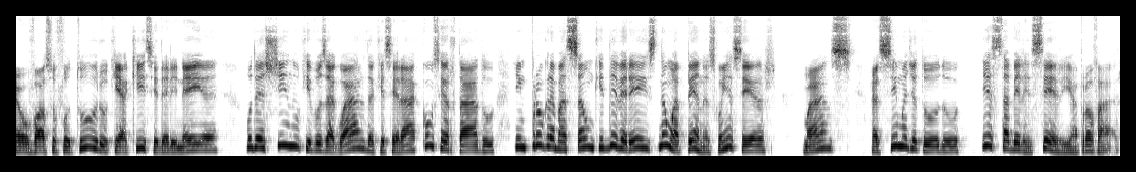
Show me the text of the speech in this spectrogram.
É o vosso futuro que aqui se delineia, o destino que vos aguarda que será consertado em programação que devereis não apenas conhecer, mas, acima de tudo, estabelecer e aprovar.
